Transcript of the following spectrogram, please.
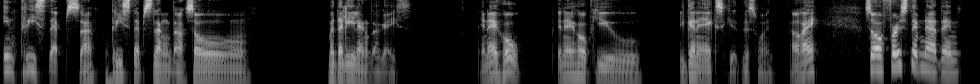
in three steps, ha? Three steps lang to. So, madali lang to, guys. And I hope, and I hope you, you're gonna execute this one. Okay? So, first step natin,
